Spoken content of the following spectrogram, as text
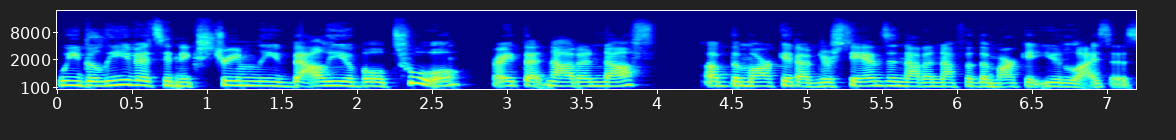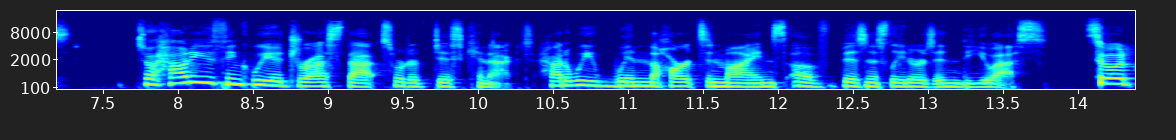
we believe it's an extremely valuable tool, right? That not enough of the market understands and not enough of the market utilizes. So, how do you think we address that sort of disconnect? How do we win the hearts and minds of business leaders in the US? So, it,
